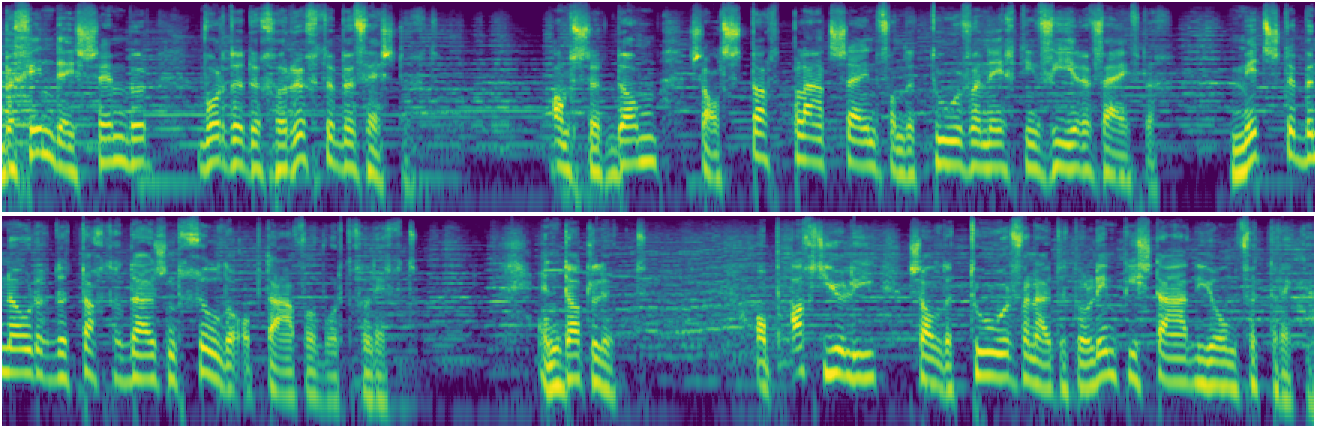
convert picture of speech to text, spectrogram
Begin december worden de geruchten bevestigd. Amsterdam zal startplaats zijn van de Tour van 1954... mits de benodigde 80.000 gulden op tafel wordt gelegd. En dat lukt. Op 8 juli zal de Tour vanuit het Olympisch Stadion vertrekken.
